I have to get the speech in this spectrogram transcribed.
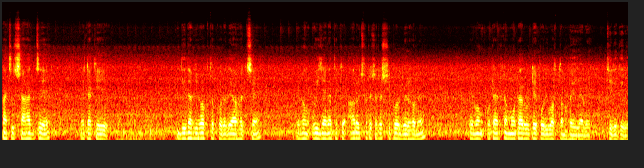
কাঁচির সাহায্যে এটাকে দ্বিধাবিভক্ত করে দেওয়া হচ্ছে এবং ওই জায়গা থেকে আরও ছোট ছোট শিকড় বের হবে এবং ওটা একটা মোটা রুটে পরিবর্তন হয়ে যাবে ধীরে ধীরে।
